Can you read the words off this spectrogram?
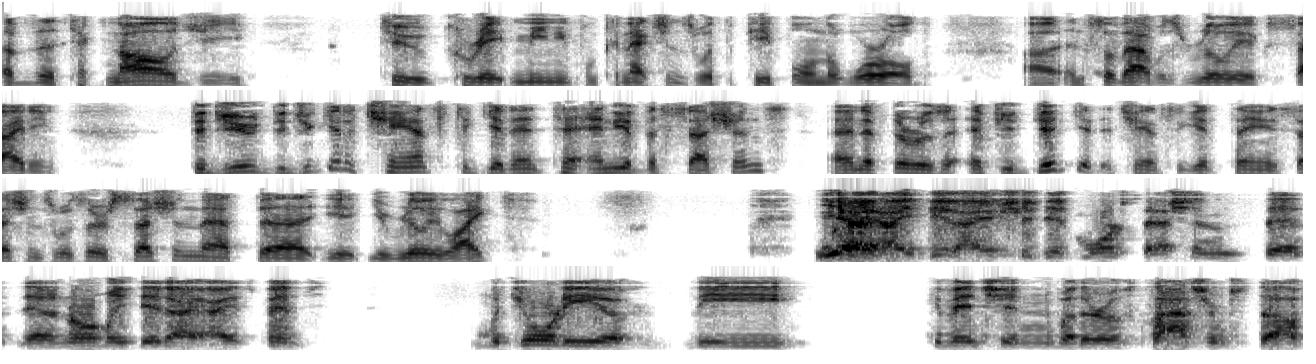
of the technology to create meaningful connections with the people in the world. Uh, and so that was really exciting. Did you did you get a chance to get into any of the sessions? And if there was, if you did get a chance to get to any sessions, was there a session that uh, you, you really liked? Yeah, I did. I actually did more sessions than, than I normally did. I, I spent majority of the convention, whether it was classroom stuff,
